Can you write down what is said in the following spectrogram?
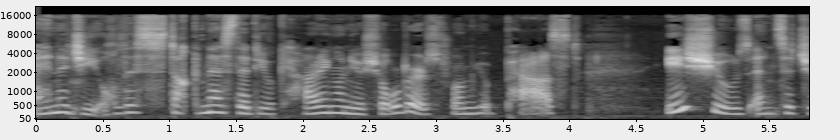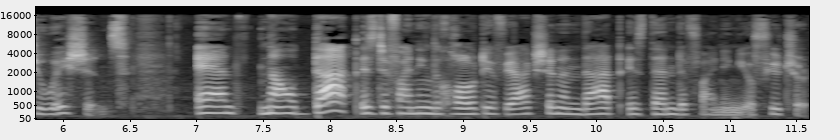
energy, all this stuckness that you're carrying on your shoulders from your past issues and situations. And now that is defining the quality of your action, and that is then defining your future.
